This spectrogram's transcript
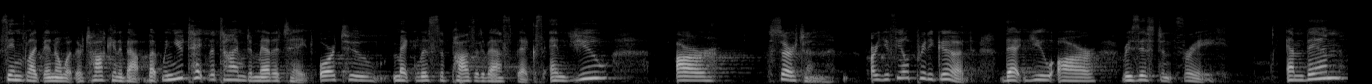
seems like they know what they're talking about. But when you take the time to meditate or to make lists of positive aspects and you are certain or you feel pretty good that you are resistant free and then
